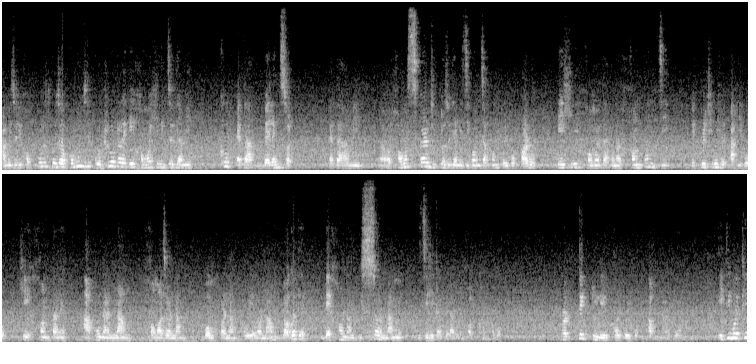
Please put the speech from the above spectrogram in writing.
আমি যদি সকলোতকৈ যে অকণমান যদি কঠোৰতাৰে এই সময়খিনিক যদি আমি খুব এটা বেলেঞ্চত এটা আমি সংস্কাৰযুক্ত যদি আমি জীৱন যাপন কৰিব পাৰোঁ এইখিনি সময়তে আপোনাৰ সন্তান যি এই পৃথিৱীলৈ আহিব, সেই সন্তানে আপোনাৰ নাম, সমাজৰ নাম, বংশৰ নাম, পৰিয়ালৰ নাম, লগতে দেশৰ নাম, বিশ্বৰ নামো জিলিকাই পেলাবলৈ সক্ষম হ'ব। প্ৰত্যেকটো নিৰ্ভৰ কৰিব আপোনাৰ পৰা। ইতিমধ্যে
